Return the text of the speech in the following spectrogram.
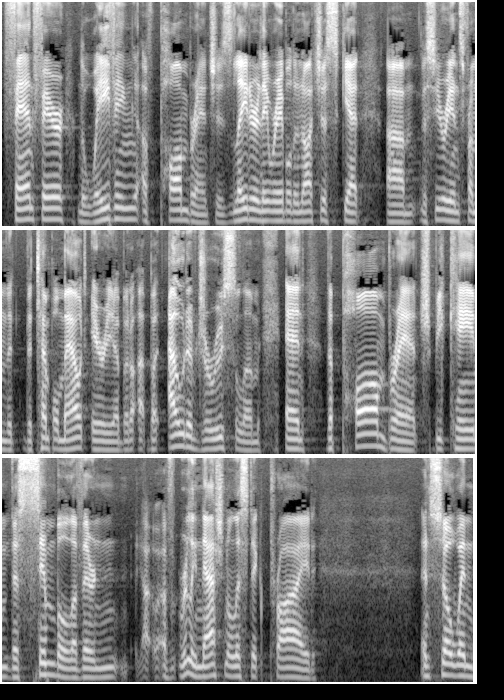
fanfare, and the waving of palm branches. Later, they were able to not just get um, the Syrians from the, the Temple Mount area, but, uh, but out of Jerusalem. And the palm branch became the symbol of their of really nationalistic pride and so when,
